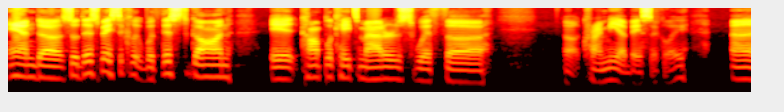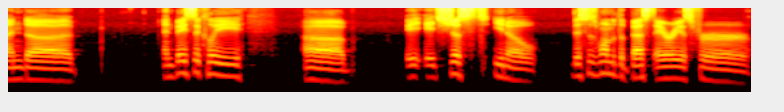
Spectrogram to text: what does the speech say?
and uh, so this basically, with this gone, it complicates matters with uh, uh, Crimea basically, and uh, and basically, uh, it, it's just you know this is one of the best areas for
